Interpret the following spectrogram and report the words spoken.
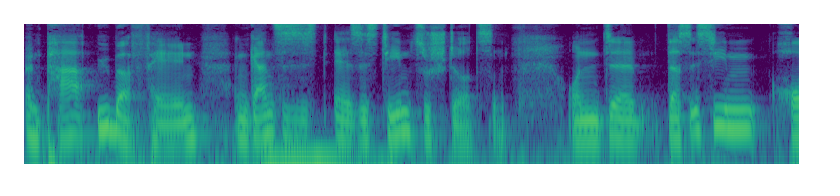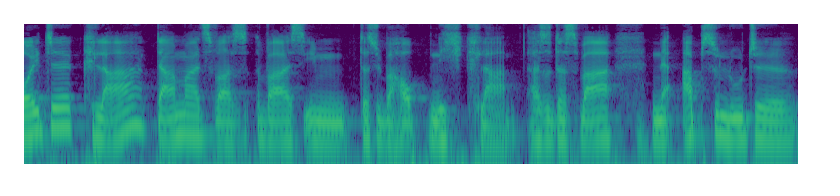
ein paar Überfällen ein ganzes äh, System zu stürzen. Und äh, das ist ihm heute klar. Damals war es, war es ihm das überhaupt nicht klar. Also das war eine absolute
